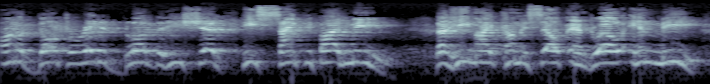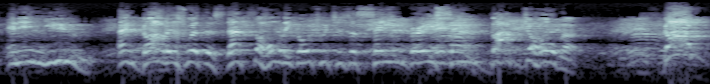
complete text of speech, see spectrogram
unadulterated blood that he shed, he sanctified me. That he might come himself and dwell in me and in you. And God is with us. That's the Holy Ghost, which is the same, very same God Jehovah. God,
